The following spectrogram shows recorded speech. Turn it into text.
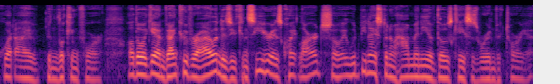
what I've been looking for. Although again, Vancouver Island, as you can see here, is quite large, so it would be nice to know how many of those cases were in Victoria.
